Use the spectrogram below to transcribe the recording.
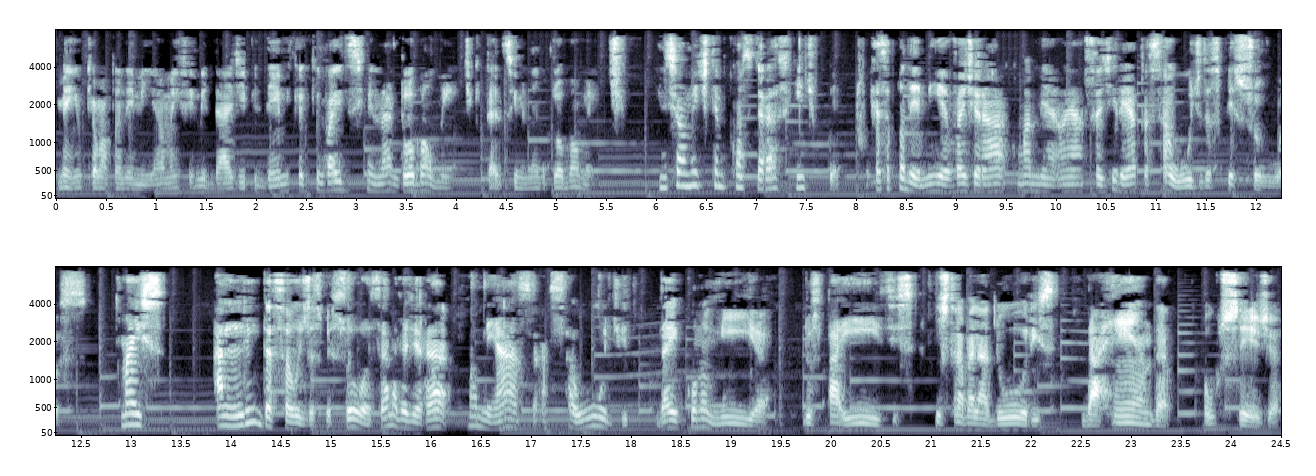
Bem, o que é uma pandemia? É uma enfermidade epidêmica que vai disseminar globalmente, que está disseminando globalmente. Inicialmente, temos que considerar o seguinte ponto: essa pandemia vai gerar uma ameaça direta à saúde das pessoas. Mas, além da saúde das pessoas, ela vai gerar uma ameaça à saúde da economia, dos países, dos trabalhadores, da renda, ou seja,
